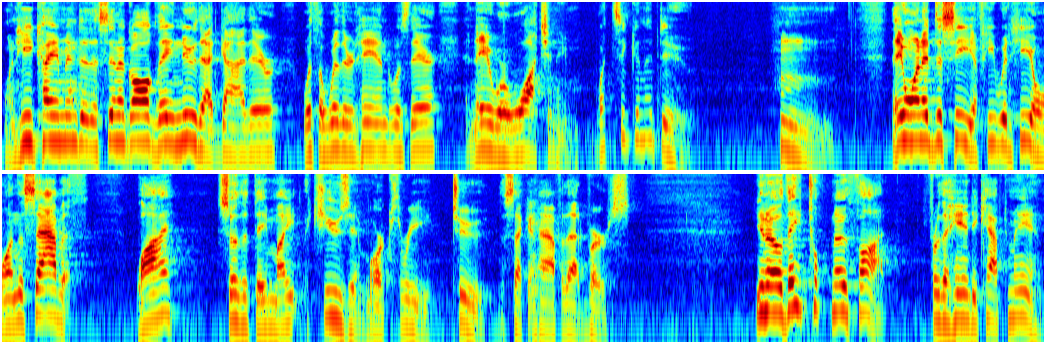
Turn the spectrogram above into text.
When he came into the synagogue, they knew that guy there with the withered hand was there, and they were watching him. What's he going to do? Hmm. They wanted to see if he would heal on the Sabbath. Why? So that they might accuse him. Mark 3 2, the second half of that verse. You know, they took no thought for the handicapped man.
